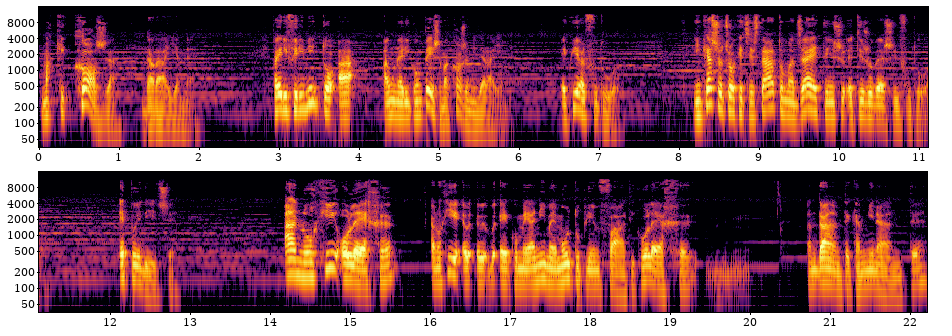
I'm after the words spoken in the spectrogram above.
ma che cosa darai a me? Fai riferimento a, a una ricompensa, ma cosa mi darai a me? E qui al futuro. Incasso ciò che c'è stato, ma già è teso, è teso verso il futuro. E poi dice, Anochi Olech, Anochi è, è, è, come anima è molto più enfatico, Olech, andante, camminante,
